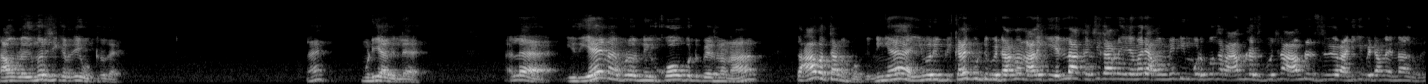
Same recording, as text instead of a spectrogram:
நான் உங்களை விமர்சிக்கிறதையும் விட்டுருதேன். முடியாது இல்ல இல்ல இது ஏன் நான் இவ்வளவு நீங்க கோவப்பட்டு பேசுறேன்னா ஆபத்தான போக்கு. நீங்க இவர் இப்படி கிளப்பி விட்டு போயிட்டாருன்னா நாளைக்கு எல்லா கட்சிக்காரனும் இதே மாதிரி அவன் மீட்டிங் போடும்போது ஆம்புலன்ஸ் போச்சுன்னா ஆம்புலன்ஸ் அடிக்க போயிட்டாங்கன்னா என்ன ஆகுது?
